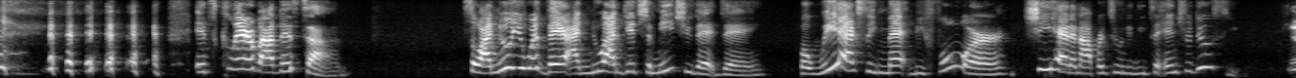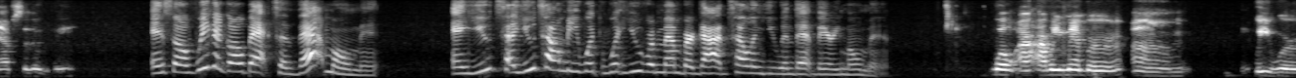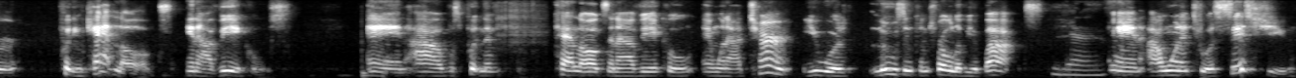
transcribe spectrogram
it's clear by this time. So I knew you were there. I knew I'd get to meet you that day. But we actually met before she had an opportunity to introduce you. Absolutely. And so if we could go back to that moment and you tell you tell me what, what you remember God telling you in that very moment. Well, I, I remember um, we were putting catalogs in our vehicles, and I was putting the catalogs in our vehicle. And when I turned, you were losing control of your box. Yes. And I wanted to assist you.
